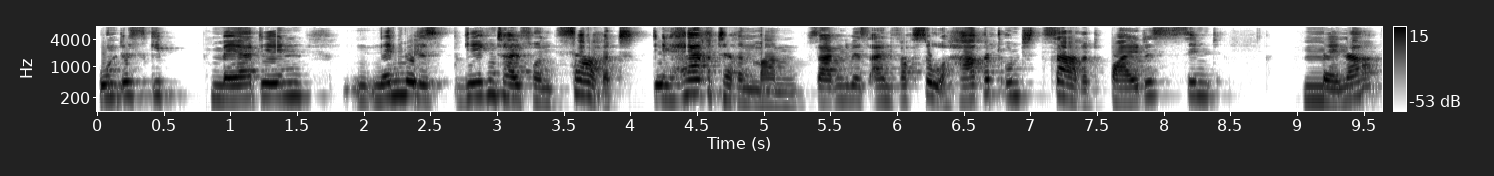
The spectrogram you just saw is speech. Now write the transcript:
und es gibt mehr den, nennen wir das Gegenteil von zart, den härteren Mann, sagen wir es einfach so, hart und zart. Beides sind Männer,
